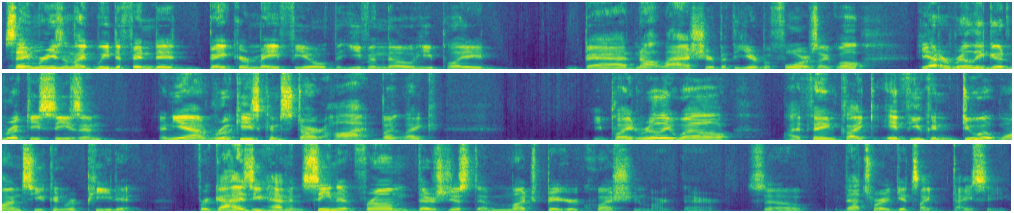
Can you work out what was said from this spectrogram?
Same reason like we defended Baker Mayfield even though he played bad not last year but the year before. It's like, well, he had a really good rookie season. And yeah, rookies can start hot, but like he played really well. I think like if you can do it once, you can repeat it. For guys you haven't seen it from, there's just a much bigger question mark there. So that's where it gets like dicey.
